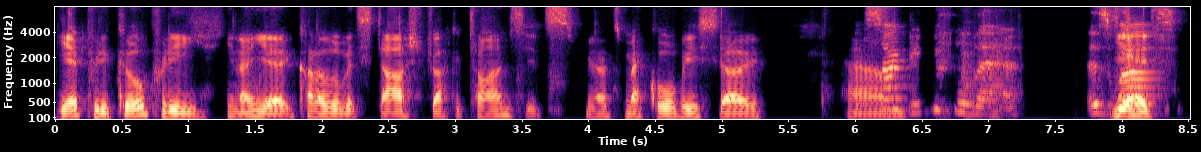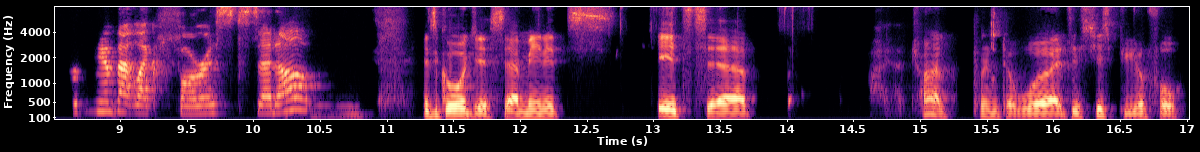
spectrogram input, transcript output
Yeah, pretty cool. Pretty, you know, yeah, kind of a little bit starstruck at times. It's you know, it's Matt Corby, so It's so um, beautiful there as yeah, well. it's Looking at that like forest setup. it's gorgeous. I mean, it's it's uh, I'm trying to put into words. It's just beautiful,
